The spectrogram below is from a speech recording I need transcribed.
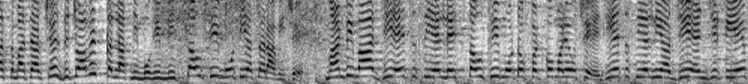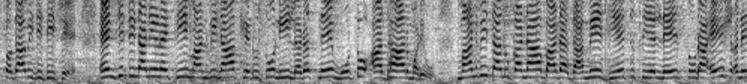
આ સમાચાર છે. જે ચોવીસ કલાકની મુહિમની સૌથી મોટી અસર આવી છે. માંડવીમાં જીએચસીએલ ને સૌથી મોટો ફટકો મળ્યો છે. જીએચસીએલની અરજી એનજીટીએ ફગાવી દીધી છે. એનજીટીના નિર્ણયથી માંડવીના ખેડૂતોની લડતને મોટો આધાર મળ્યો. માંડવી તાલુકાના બાડા ગામે જીએચસીએલ ને સોડા એશ અને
